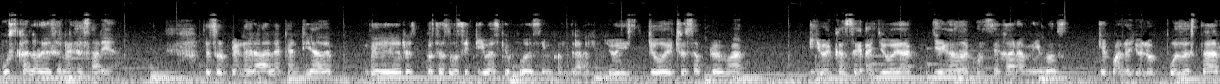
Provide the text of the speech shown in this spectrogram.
Búscalo de ser necesaria. Te sorprenderá la cantidad de, respuestas positivas que puedes encontrar. Yo, yo he hecho esa prueba y yo he, yo he llegado a aconsejar amigos que cuando yo no puedo estar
